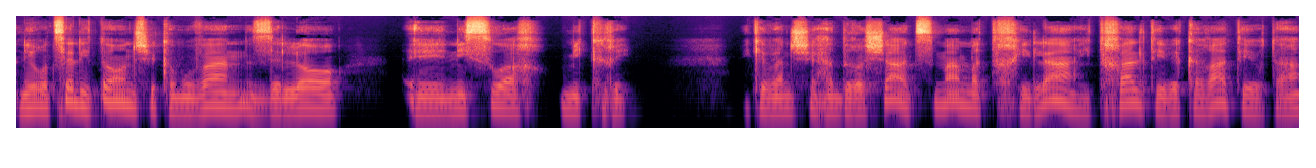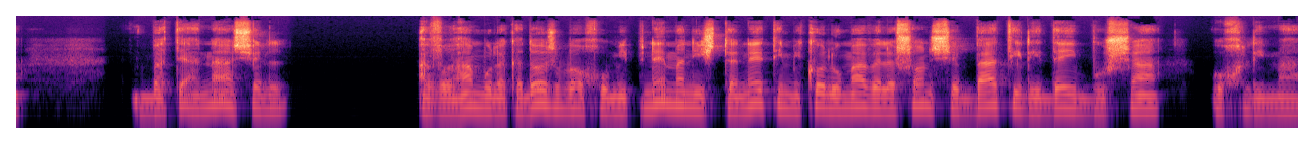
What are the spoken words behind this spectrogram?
אני רוצה לטעון שכמובן זה לא אה, ניסוח מקרי, מכיוון שהדרשה עצמה מתחילה, התחלתי וקראתי אותה, בטענה של אברהם מול הקדוש ברוך הוא, מפני מה נשתניתי מכל אומה ולשון שבאתי לידי בושה וכלימה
